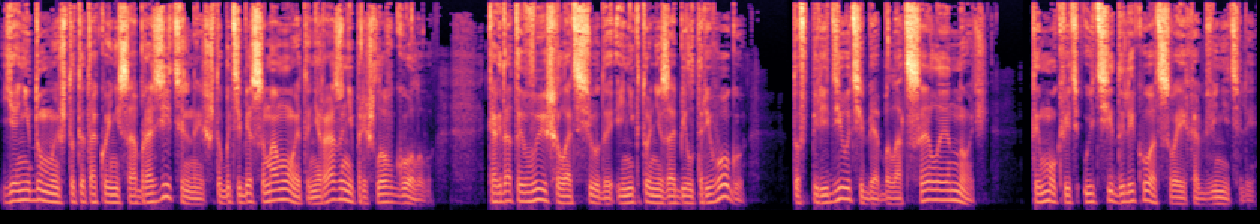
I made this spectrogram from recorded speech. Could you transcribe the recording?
«Я не думаю, что ты такой несообразительный, чтобы тебе самому это ни разу не пришло в голову. Когда ты вышел отсюда и никто не забил тревогу, то впереди у тебя была целая ночь. Ты мог ведь уйти далеко от своих обвинителей.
